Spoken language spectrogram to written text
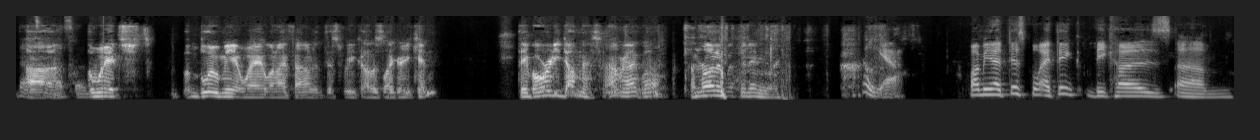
That's uh, awesome. which blew me away when I found it this week. I was like, "Are you kidding? They've already done this." All right, well, I'm running with it anyway. Oh yeah. Well, I mean, at this point, I think because um,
